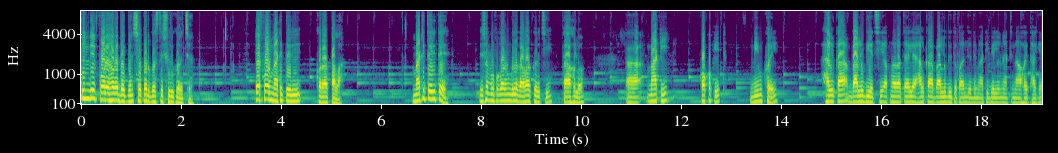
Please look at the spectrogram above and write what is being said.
তিন দিন পরে হবে দেখবেন শেকড় গসতে শুরু করেছে। এরপর মাটি তৈরি করার পালা। মাটি তৈরিতে যেসব উপকরণগুলো ব্যবহার করেছি তা হলো মাটি, ককোপিট নিমখৈল হালকা বালু দিয়েছি। আপনারা চাইলে হালকা বালু দিতে পারেন যদি মাটি বেলে মাটি না হয়ে থাকে।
